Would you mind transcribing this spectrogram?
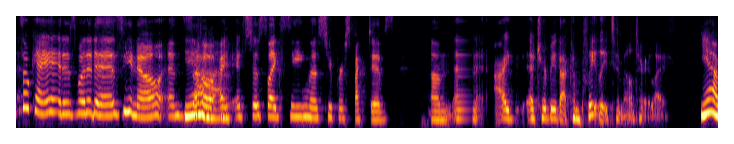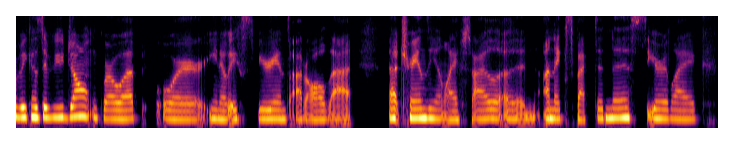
it's okay. It is what it is, you know? And yeah. so I, it's just like seeing those two perspectives. Um, and I attribute that completely to military life. Yeah, because if you don't grow up or, you know, experience at all that that transient lifestyle and unexpectedness, you're like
